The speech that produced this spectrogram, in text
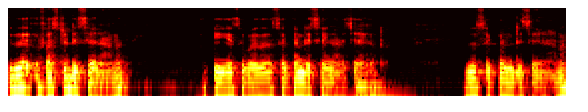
ഇത് ഫസ്റ്റ് ഓക്കെ ഗേസ് അപ്പോൾ ഇത് സെക്കൻഡ് ഡിസൈൻ കാണിച്ചേക്കാം ഇത് സെക്കൻഡ് ഡിസൈനാണ്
